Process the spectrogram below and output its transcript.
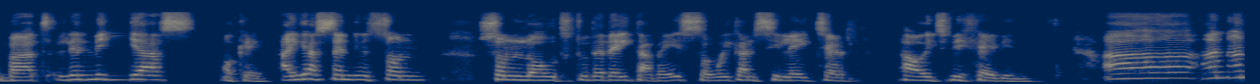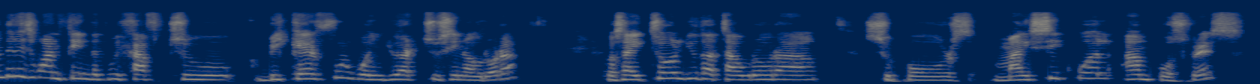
But let me just, okay, I'm just sending some, some load to the database so we can see later how it's behaving. Uh, and, and there is one thing that we have to be careful when you are choosing Aurora, because I told you that Aurora supports MySQL and Postgres.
